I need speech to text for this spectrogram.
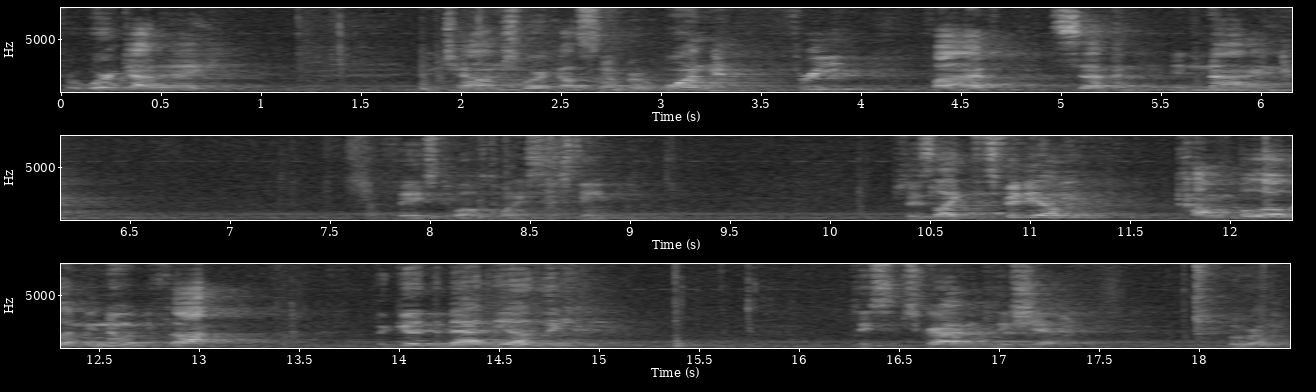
For workout A. And challenge workouts number one, three, five, seven, and nine of Phase 12 2016. Please like this video, comment below, let me know what you thought. The good, the bad, the ugly. Please subscribe and please share. Hoorah.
